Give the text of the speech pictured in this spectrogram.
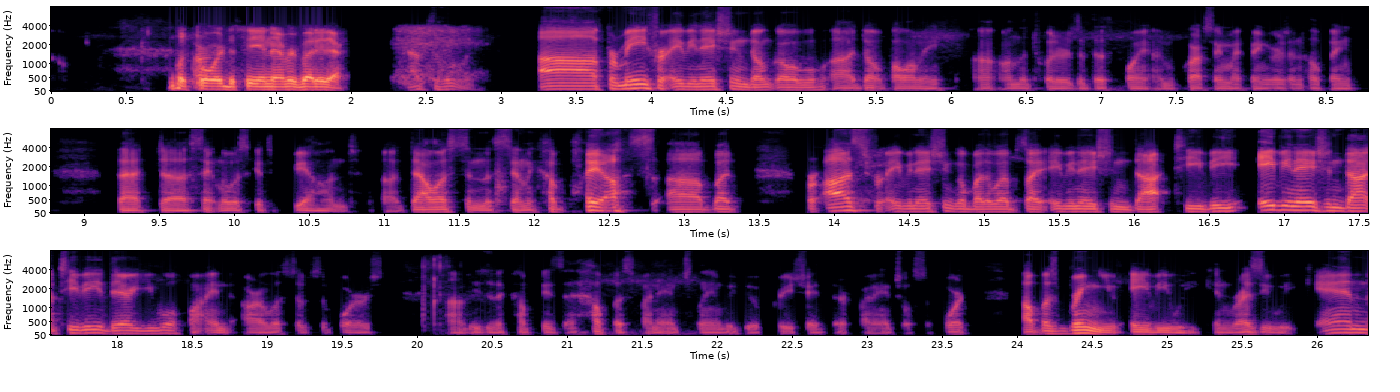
Look forward to seeing everybody there. Absolutely. Uh, for me, for AVNation, don't go, uh, don't follow me uh, on the Twitters at this point. I'm crossing my fingers and hoping that uh, St. Louis gets beyond uh, Dallas in the Stanley Cup playoffs. Uh, but for us, for AVNation, go by the website avnation.tv. AVNation.tv. There you will find our list of supporters. these are the companies that help us financially, and we do appreciate their financial support. Help us bring you AV Week and Resi Week, and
